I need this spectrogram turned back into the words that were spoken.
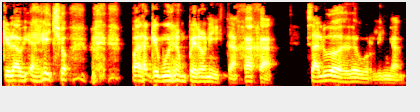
que lo había hecho para que muera un peronista. Jaja. Saludos desde Burlingame.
